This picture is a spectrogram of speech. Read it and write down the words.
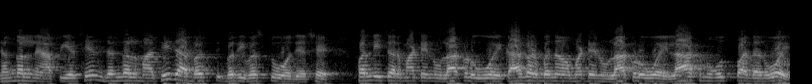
જંગલને આપીએ છીએ જંગલમાંથી જ આ બધી વસ્તુઓ જે છે, ફર્નિચર માટેનું લાકડું હોય, કાગળ બનાવવા માટેનું લાકડું હોય, લાખનું ઉત્પાદન હોય,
